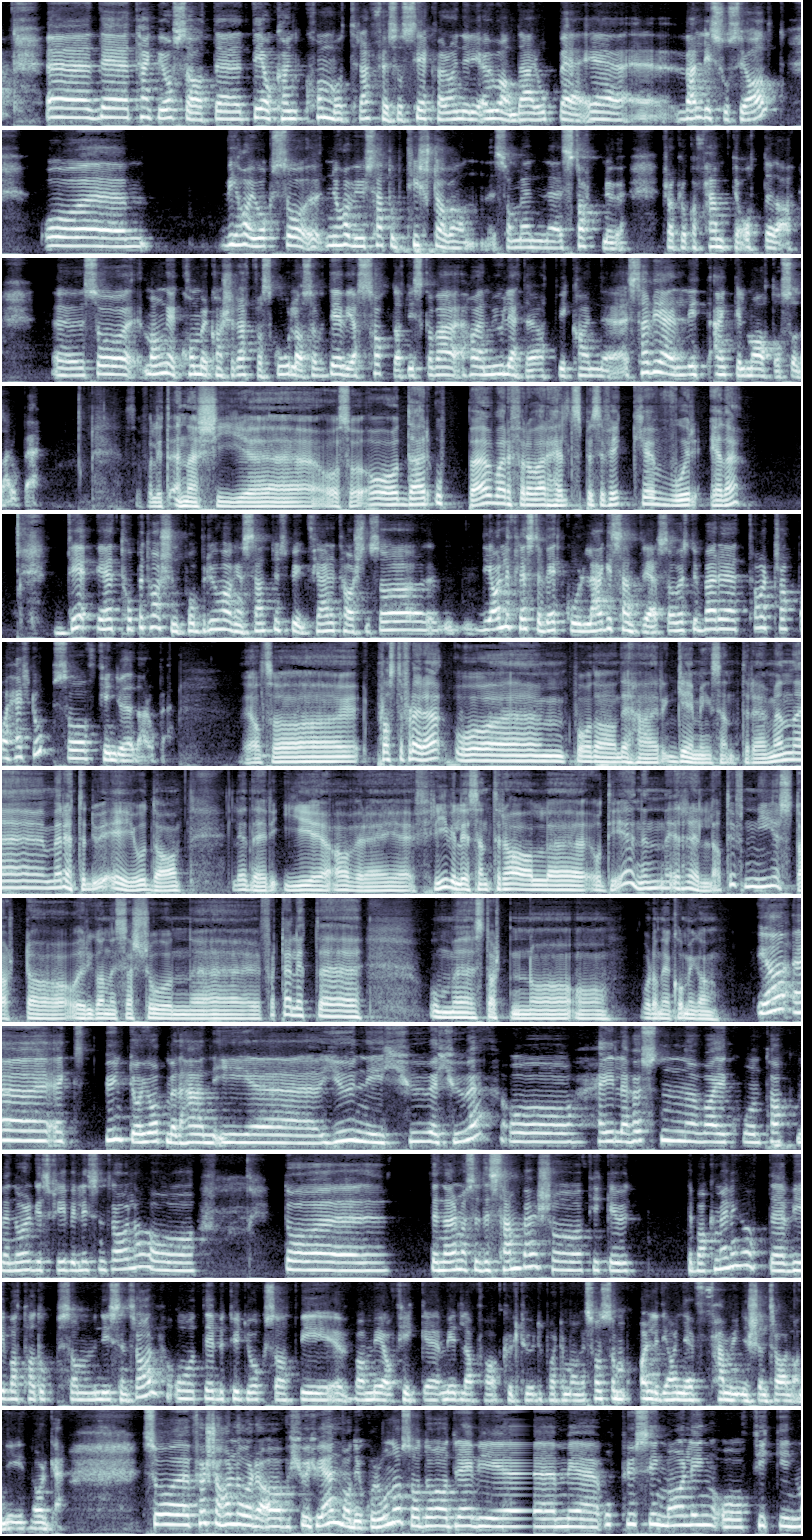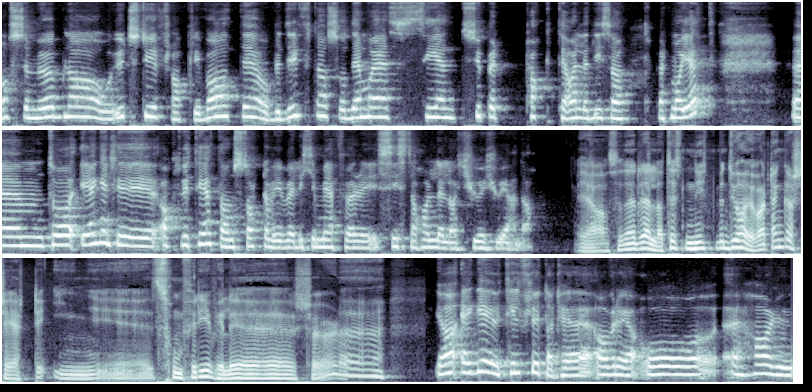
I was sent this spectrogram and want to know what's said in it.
eh, det tenker vi også. At det å kan komme og treffes og se hverandre i øynene der oppe er veldig sosialt. Og vi har jo også, Nå har vi jo satt opp tirsdagene som en start nå, fra klokka fem til åtte. da. Eh, så mange kommer kanskje rett fra skolen. Så det vi har sagt, at vi skal ha en mulighet til at vi kan eh, servere litt enkel mat også der oppe. Så få litt energi eh, også. Og der oppe, bare for å være helt spesifikk, hvor er det? Det er toppetasjen på Bruhagen sentrumsbygg, fjerde etasjen. Så de aller fleste vet hvor legesenteret er. Så hvis du bare tar trappa helt opp, så finner du det der oppe. Det er altså plass til flere og, eh, på da det her gamingsenteret. Men uh, Merete, du er jo da leder i Averøy frivillig sentral, og det er en relativt nystarta organisasjon. Fortell litt om starten og, og, hvordan det kom i gang. Ja, jeg begynte å jobbe med det her i uh, juni 2020. Og hele høsten var jeg i kontakt med Norges frivilligsentraler. Og da uh, det nærmeste desember, så fikk jeg ut tilbakemelding at uh, vi var tatt opp som ny sentral. Og det betydde jo også at vi var med og fikk midler fra Kulturdepartementet. Sånn som alle de andre 500 sentralene i Norge. Så eh, Første halvåret av 2021 var det jo korona, så da drev vi eh, med oppussing, maling og fikk inn masse møbler og utstyr fra private og bedrifter. Så det må jeg si en super takk til alle de som har vært med og gitt. Um, så egentlig aktivitetene starta vi vel ikke med før i siste halvdel av 2021. da. Ja, så det er relativt nytt. Men du har jo vært engasjert inn som frivillig sjøl? Ja, jeg er jo tilflytter til Averøya, og har jo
